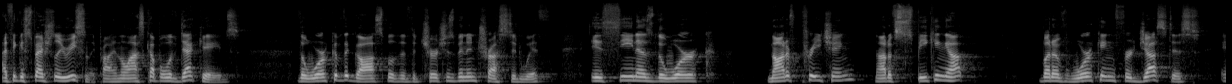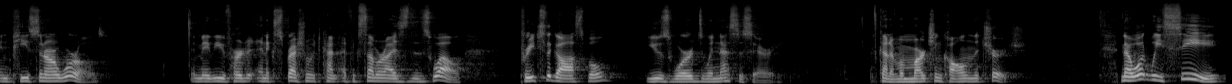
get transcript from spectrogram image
I think, especially recently, probably in the last couple of decades, the work of the gospel that the church has been entrusted with is seen as the work not of preaching, not of speaking up, but of working for justice and peace in our world. And maybe you've heard an expression which kind of, I think, summarizes this well preach the gospel, use words when necessary. It's kind of a marching call in the church. Now, what we see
